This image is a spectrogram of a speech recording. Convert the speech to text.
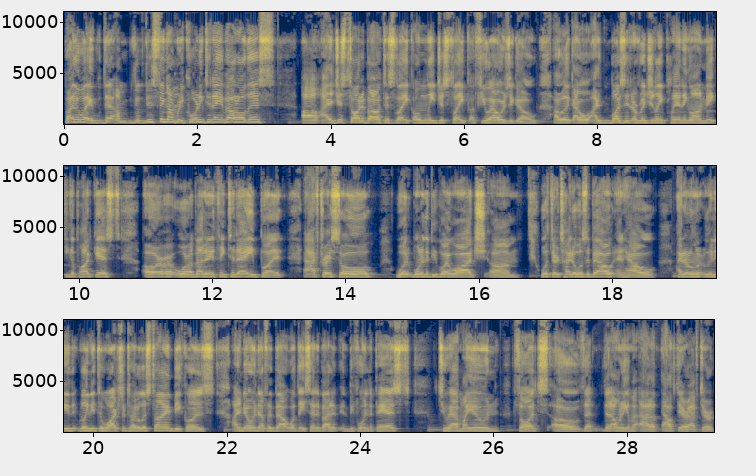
By the way, the, um, this thing I'm recording today about all this uh, I just thought about this like only just like a few hours ago. I like I, I wasn't originally planning on making a podcast or or about anything today, but after I saw what one of the people I watch um, what their title was about and how I don't really need, really need to watch their title this time because I know enough about what they said about it before in the past to have my own thoughts of that that I want to get out out there after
